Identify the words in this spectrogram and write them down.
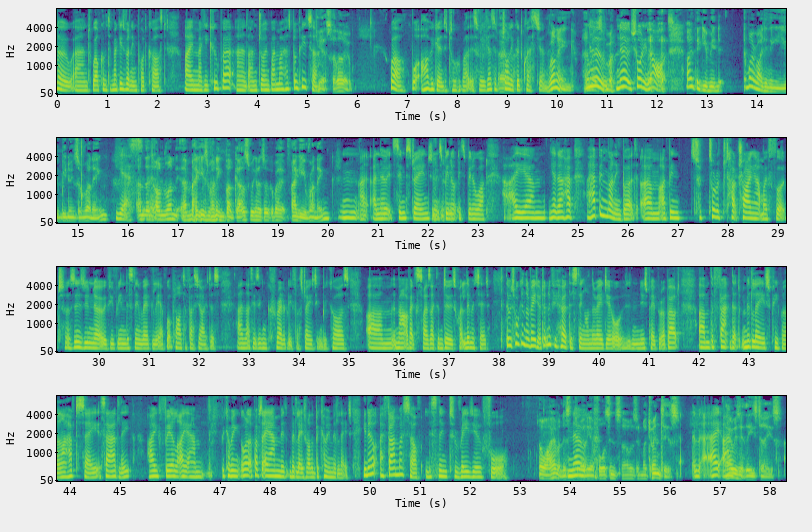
Hello, and welcome to Maggie's Running Podcast. I'm Maggie Cooper, and I'm joined by my husband Peter. Yes, hello. Well, what are we going to talk about this week? That's a jolly good question. Running. How No, no, surely not. I think you've been. Am I right in thinking you've been doing some running? yes, And that uh, on run, uh, Maggie's running podcast, we're going to talk about Maggie running. I, I know it seems strange, and it's been a, it's been a while. I um, yeah, I have I have been running, but um, I've been tr- sort of t- trying out my foot. As soon as you know, if you've been listening regularly, I've got plantar fasciitis, and that is incredibly frustrating because um, the amount of exercise I can do is quite limited. They were talking on the radio. I don't know if you heard this thing on the radio or in the newspaper about um, the fact that middle-aged people, and I have to say, sadly. I feel I am becoming, well, perhaps I am mid- middle aged rather than becoming middle aged. You know, I found myself listening to Radio 4. Oh, I haven't listened No. to Radio 4 since I was in my 20s. I, I, How is it these days?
